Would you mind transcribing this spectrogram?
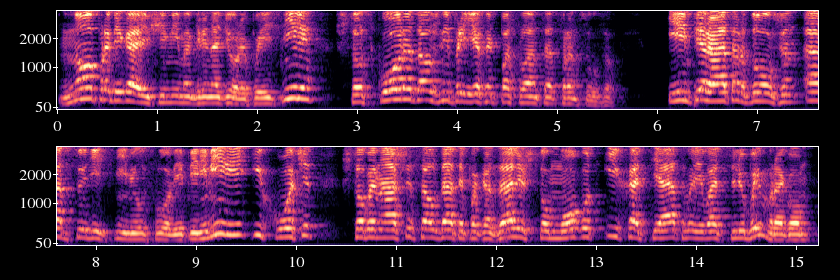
но пробегающие мимо гренадеры пояснили, что скоро должны приехать посланцы от французов. Император должен обсудить с ними условия перемирия и хочет, чтобы наши солдаты показали, что могут и хотят воевать с любым врагом,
